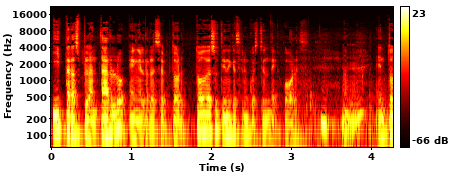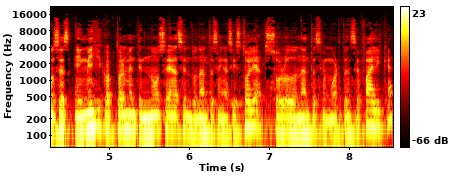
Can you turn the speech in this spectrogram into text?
y trasplantarlo en el receptor. Todo eso tiene que ser en cuestión de horas. Entonces, en México actualmente no se hacen donantes en asistolia, solo donantes en muerte encefálica,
